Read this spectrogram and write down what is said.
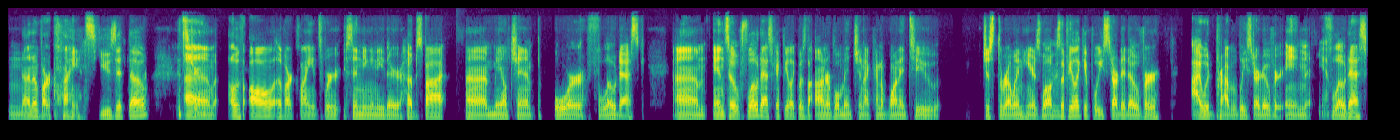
none of our clients use it though. That's Um, with all of our clients, we're sending in either HubSpot, um, Mailchimp, or Flodesk. Um, and so Flodesk, I feel like was the honorable mention I kind of wanted to just throw in here as well because I feel like if we started over, I would probably start over in Yeah. Flodesk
